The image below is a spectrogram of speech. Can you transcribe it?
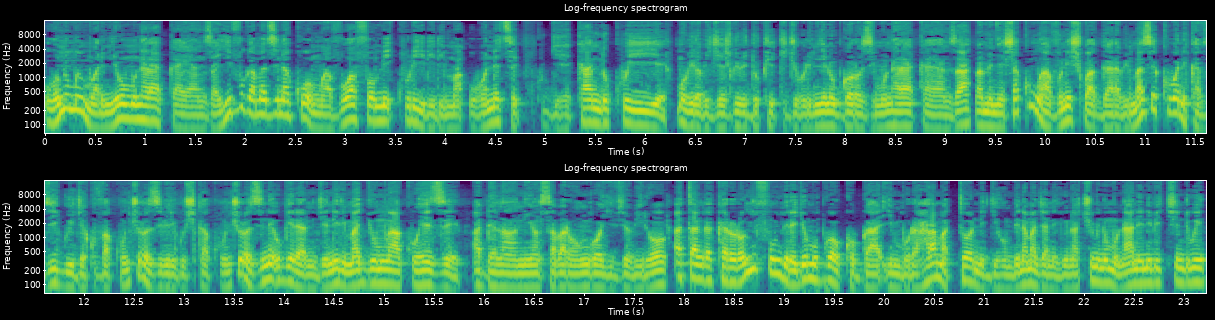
ubu ni umwe mu barimyi bo mu ntara ya kayanza yivuga amazina ko uwo mwavu wa fomi kuri iri rima ubonetse ku gihe kandi ukwiye mu biro bigejwe ibidukikije uburimyi n'ubworozi mu ntara ya kayanza bamenyesha ko umwavu n'ishwagara bimaze kuboneka byigwije kuva ku nshuro zibiri gushyika ku nshuro zine ugereranije n'irima ry'umwaka uheze adelan nsabarongoye ibyo biro atanga akaroro nk'ifumbire yo mu bwoko bwa imbura hari amatoni igihumbi n'amajyana irindwi na cumi n'umunani n'ibikindwi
